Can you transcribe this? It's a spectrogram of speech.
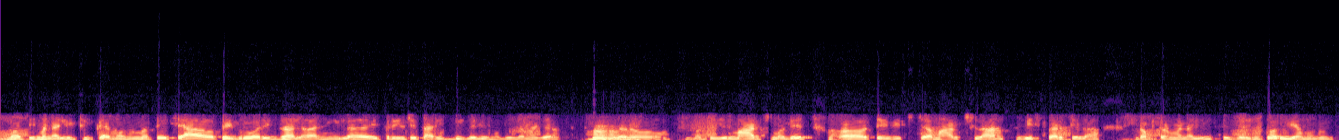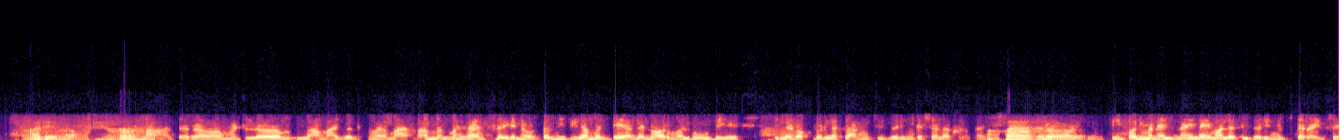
मग ती म्हणाली ठीक आहे. म्हणून मग ते त्या फेब्रुवारीत झालं आणि हिला एप्रिलची तारीख दिलेली मुलीला माझ्या. तर मग ती मार्च मध्येच तेवीसच्या मार्चला वीस तारखेला डॉक्टर म्हणाली सिझरिंग करूया म्हणून अरे. हा, हा. हा तर म्हटलं माझं मला असं हे नव्हतं मी तिला म्हणते अगं नॉर्मल होऊ दे तिला डॉक्टरला सांग सिझरिंग कशाला करताय हा, तर हा. ती पण म्हणाली नाही नाही मला सिझरिंगच करायचंय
